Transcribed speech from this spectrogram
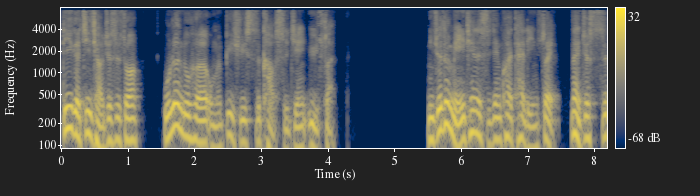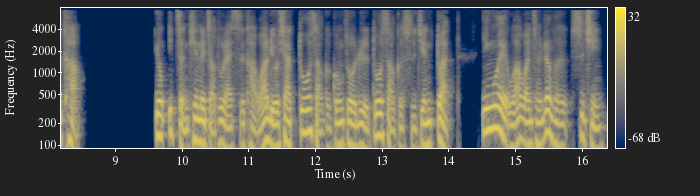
第一个技巧就是说，无论如何，我们必须思考时间预算。你觉得每一天的时间快太零碎，那你就思考，用一整天的角度来思考，我要留下多少个工作日，多少个时间段，因为我要完成任何事情，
